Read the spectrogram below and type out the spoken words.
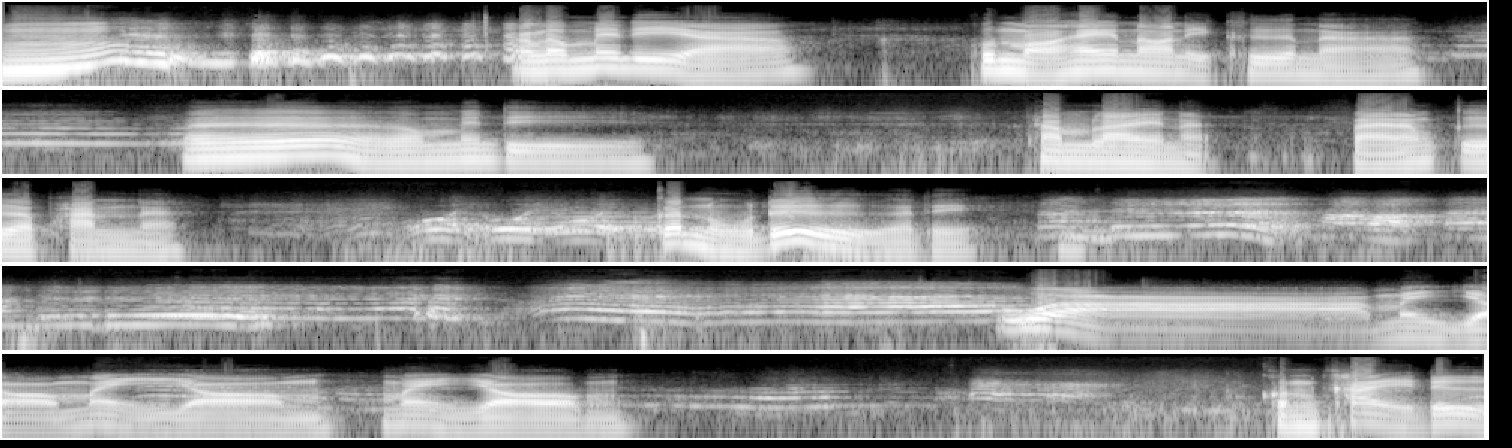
หืม อารมณ์ไม่ดีเหรอคุณหมอให้นอนอีกคืนเหรอเอออารมณ์ไม่ดีทำไรน่ะ สายน้ำเกลือพันนะโอ้ยโอ้ยโอ้ยก็หนูดื้ออะดิต้นดื้อพ่อบอกต้นดื้อดื้อว้าไม่ยอมไม่ยอม ไม่ยอม คนไข้ดื้อ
